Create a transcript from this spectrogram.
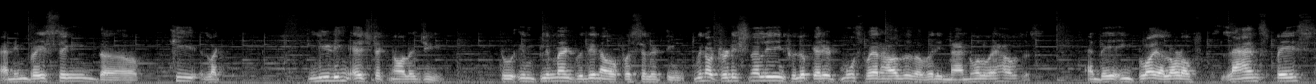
and embracing the key, like leading edge technology to implement within our facility. You know, traditionally, if you look at it, most warehouses are very manual warehouses and they employ a lot of land space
